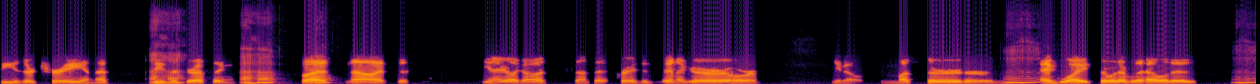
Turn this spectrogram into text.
Caesar tree, and that's Caesar Uh-huh. dressing. Uh-huh. But Yep. no, it's just you know, you're like, "Oh, it's not that crazy. It's vinegar or you know, mustard or Mm-hmm. egg whites or whatever the hell it is. Mm-hmm.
